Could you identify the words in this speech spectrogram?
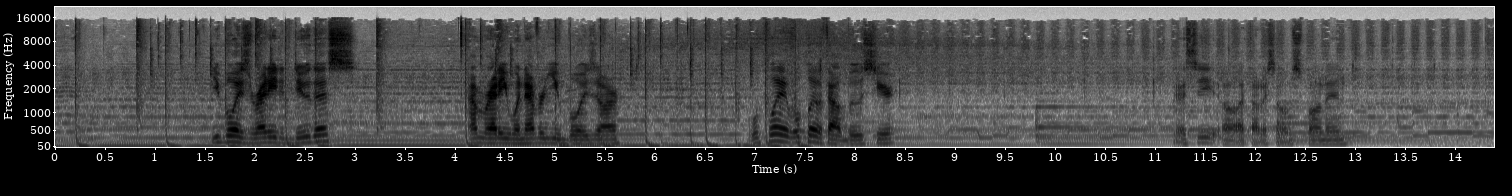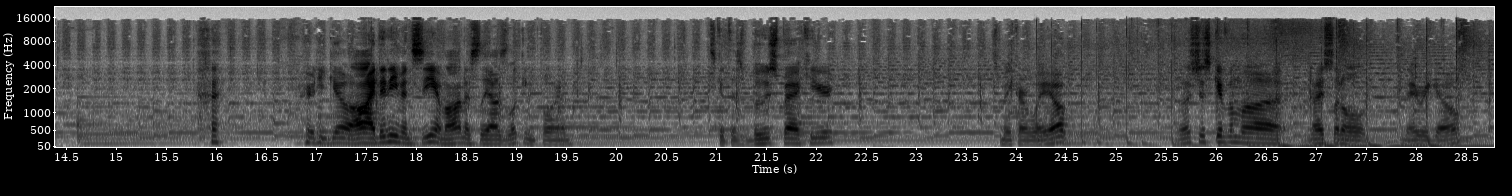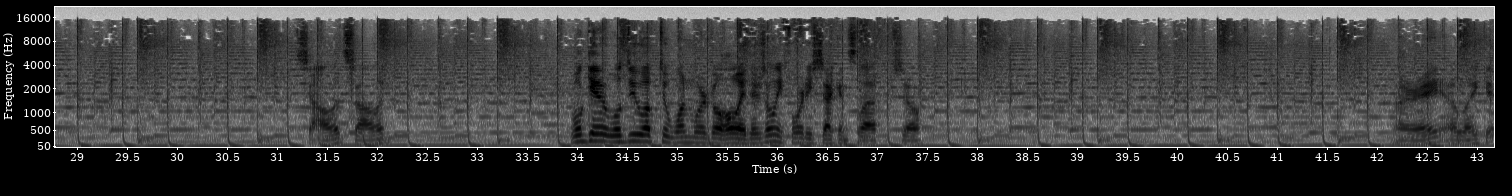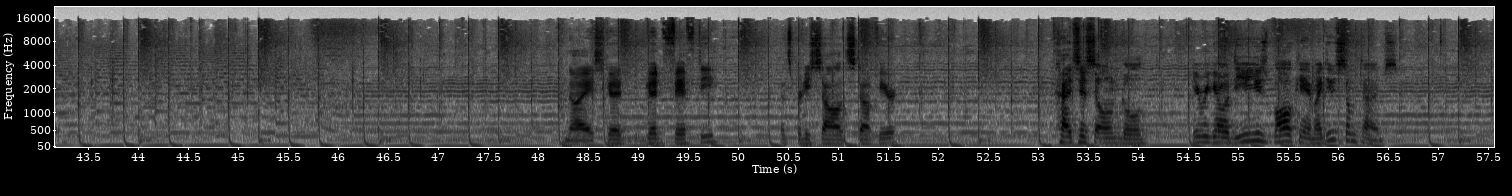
You boys ready to do this? I'm ready whenever you boys are. We'll play we'll play without boost here. Did I see? Oh, I thought I saw him spawn in. Where'd he go? Oh, I didn't even see him, honestly. I was looking for him. Let's get this boost back here. Let's make our way up. Let's just give him a nice little... There we go. Solid, solid. We'll get we'll do up to one more goal. Oh wait, there's only 40 seconds left, so. Alright, I like it. Nice, good good 50. That's pretty solid stuff here. I just own gold. Here we go. Do you use ball cam? I do sometimes.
